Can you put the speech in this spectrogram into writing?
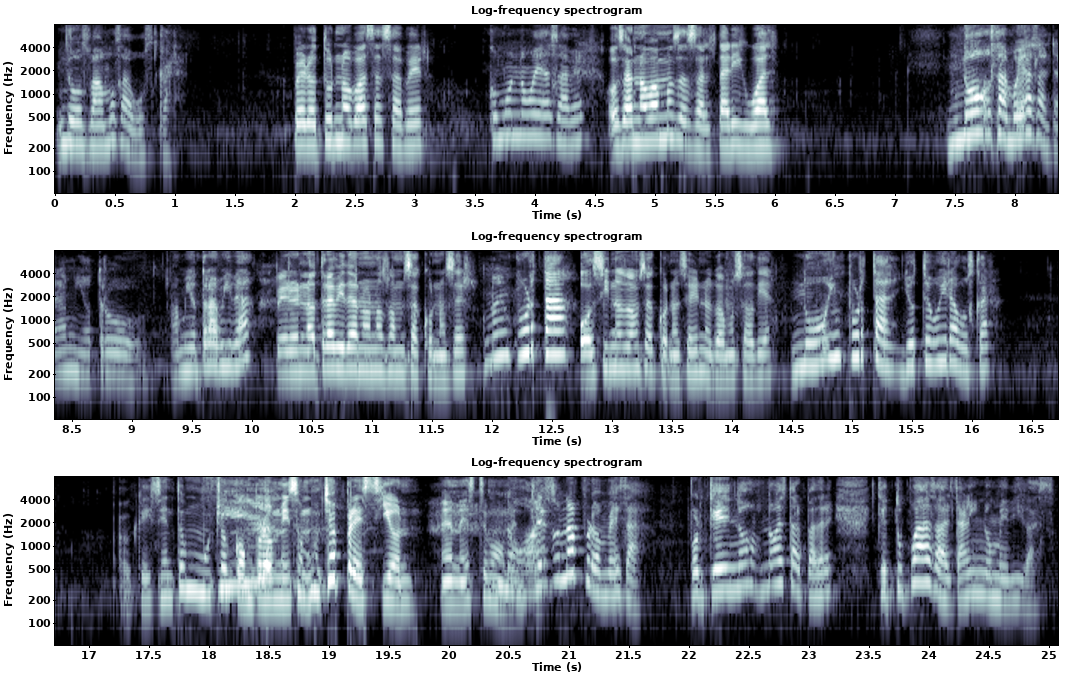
nos vamos a buscar. Pero tú no vas a saber. ¿Cómo no voy a saber? O sea, no vamos a saltar igual. No, o sea, voy a saltar a mi otro, a mi otra vida. Pero en la otra vida no nos vamos a conocer. No importa. O sí nos vamos a conocer y nos vamos a odiar. No importa. Yo te voy a ir a buscar. Ok, siento mucho Sí. compromiso, mucha presión en este momento. No, es una promesa. Porque no, no va a estar padre que tú puedas saltar y no me digas.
